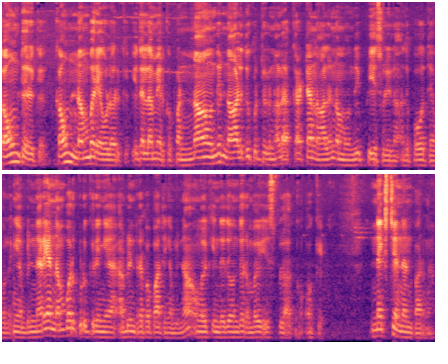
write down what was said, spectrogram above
கவுண்ட் இருக்குது கவுண்ட் நம்பர் எவ்வளோ இருக்குது இதெல்லாமே இருக்குது இப்போ நான் வந்து நாலு இது கொடுத்துருக்கனால கரெக்டாக நாலுன்னு நம்ம வந்து இப்படியே சொல்லிடலாம். அது போக தேவையில்லை. நீங்கள் அப்படி நிறையா நம்பர் கொடுக்குறீங்க அப்படின்றப்ப பார்த்தீங்க அப்படின்னா உங்களுக்கு இந்த இது வந்து ரொம்ப யூஸ்ஃபுல்லாக இருக்கும். ஓகே நெக்ஸ்ட் என்னன்னு பாருங்கள்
